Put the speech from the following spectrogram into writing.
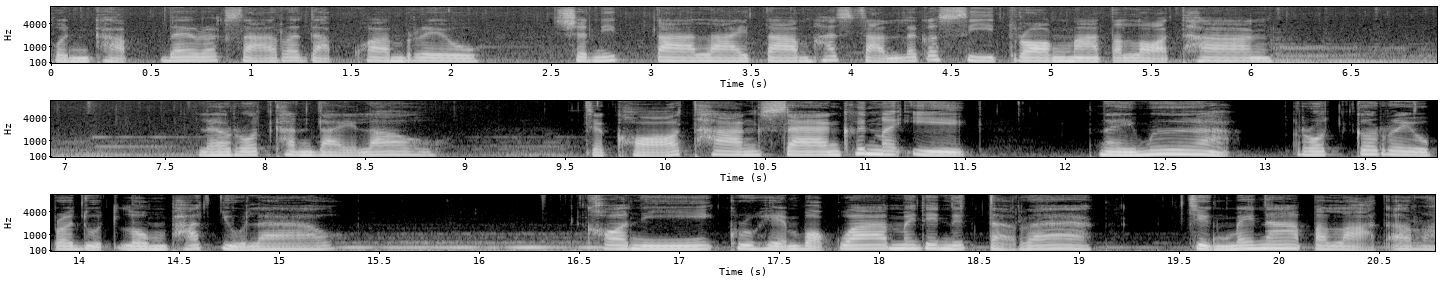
คนขับได้รักษาระดับความเร็ว ชนิดตาลายตามฮัสสันและก็ซีตรองมาตลอดทาง แล้วรถคันใดเล่า จะขอทางแซงขึ้นมาอีก ในเมื่อรถก็เร็วประดุดลมพัดอยู่แล้ว ข้อนี้ครูเหมบอกว่าไม่ได้นึกแต่แรก จึงไม่น่าประหลาดอะไร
